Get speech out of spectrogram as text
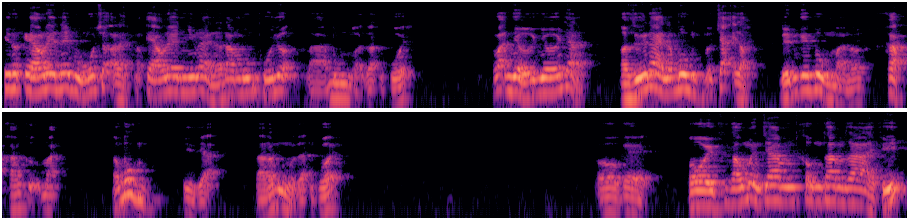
Khi nó kéo lên đây, vùng hỗ trợ này, nó kéo lên như này, nó đang bung khối lượng là bung ở đoạn cuối các bạn nhớ nhớ nhá. Ở dưới này nó bung, nó chạy rồi. Đến cái vùng mà nó gặp kháng cự mạnh, nó bung thì gì ạ? Là nó bung ở đoạn cuối. Ok. Hồi 6 phần trăm không tham gia hải phí,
